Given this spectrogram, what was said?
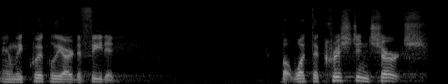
And we quickly are defeated. But what the Christian church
